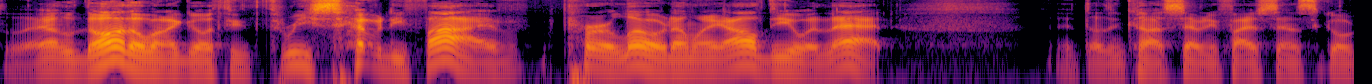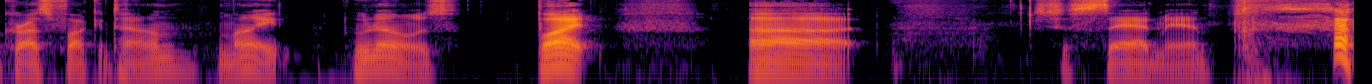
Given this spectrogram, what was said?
So the other one I go through 375 per load. I'm like, I'll deal with that. It doesn't cost 75 cents to go across fucking town. Might. Who knows? But uh it's just sad, man.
